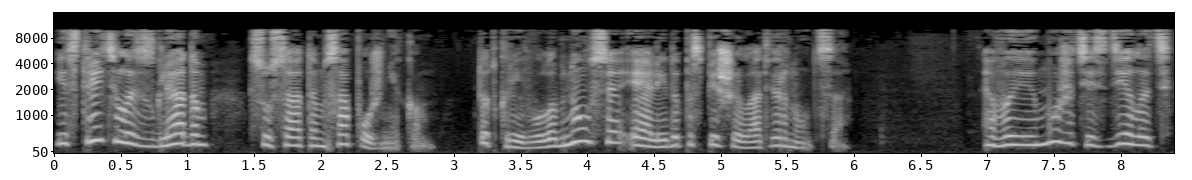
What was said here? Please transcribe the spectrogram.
и встретилась взглядом с усатым сапожником. Тот криво улыбнулся, и Алида поспешила отвернуться. «Вы можете сделать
